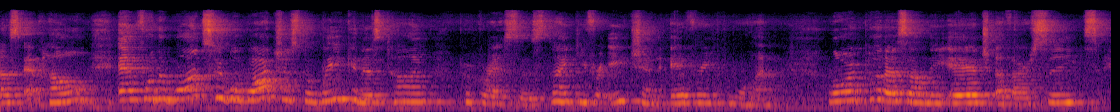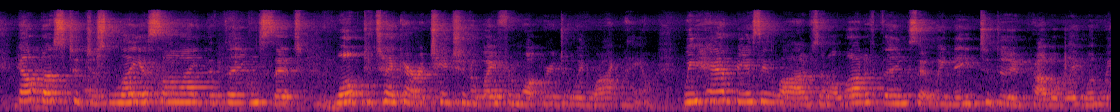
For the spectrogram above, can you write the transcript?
Us at home and for the ones who will watch us the week and as time progresses. Thank you for each and every one. Lord, put us on the edge of our seats. Help us to just lay aside the things that want to take our attention away from what we're doing right now. We have busy lives and a lot of things that we need to do probably when we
